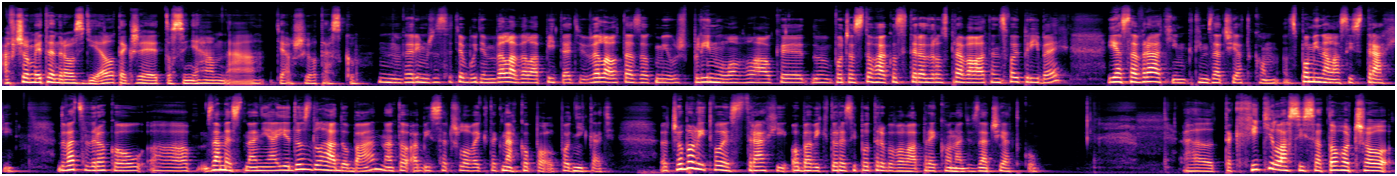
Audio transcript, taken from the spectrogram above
a v čom je ten rozdiel, takže to si nechám na ďalšiu otázku. Hm, verím, že sa ťa budem veľa, veľa pýtať. Veľa otázok mi už plynulo v hlavke hm, počas toho, ako si teraz rozprávala ten svoj príbeh. Ja sa vrátim k tým začiatkom. Spomínala si strachy. 20 rokov uh, zamestnania je dosť dlhá doba na to, aby sa človek tak nakopol podnikať. Čo boli tvoje strachy, obavy, ktoré si potrebovala prekonať? Konať v začiatku? Uh, tak chytila si sa toho, čo,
